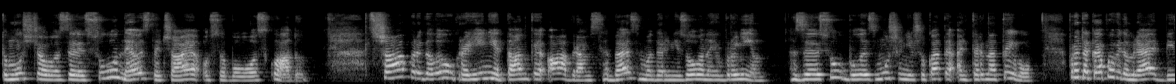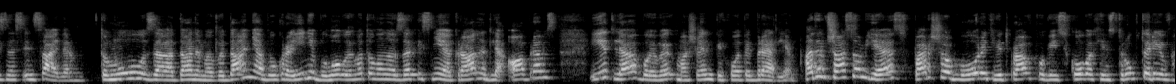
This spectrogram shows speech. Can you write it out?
тому що ЗСУ не вистачає особового складу. США передали Україні танки Абрамс без модернізованої броні. ЗСУ були змушені шукати альтернативу. Про таке повідомляє Бізнес Інсайдер. Тому, за даними видання, в Україні було виготовлено захисні екрани для Абрамс і для бойових машин піхоти Бредлі. А тим часом ЄС вперше обговорить відправку військових інструкторів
